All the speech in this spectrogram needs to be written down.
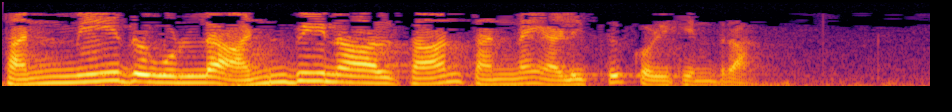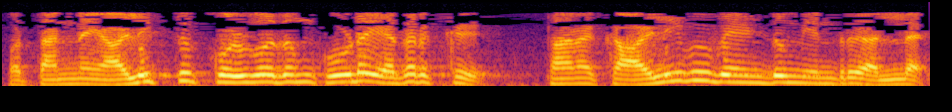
தன் மீது உள்ள அன்பினால் தான் தன்னை அழித்துக் கொள்கின்றான். இப்ப தன்னை அழித்துக் கொள்வதும் கூட எதற்கு? தனக்கு அழிவு வேண்டும் என்று அல்ல.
